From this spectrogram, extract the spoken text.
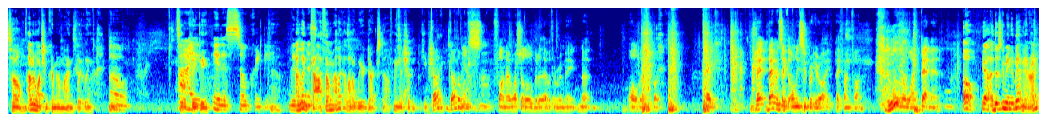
So I've been watching Criminal Minds lately. Oh, It's a little I, creepy. It is so creepy. We I like miss it. Gotham. I like a lot of weird dark stuff. Maybe I shouldn't keep showing. Goth- Gotham was fun. I watched a little bit of that with a roommate. Not all of it, but like Bat- Batman's like the only superhero I, I find fun. I don't know why. Batman. Oh yeah, there's gonna be a new Batman, right?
